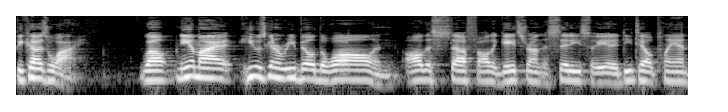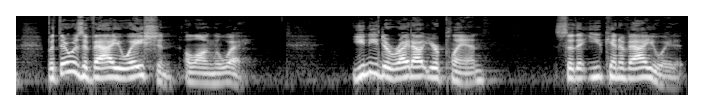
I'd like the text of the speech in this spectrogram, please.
Because why? Well, Nehemiah, he was going to rebuild the wall and all this stuff, all the gates around the city, so he had a detailed plan. But there was evaluation along the way. you need to write out your plan so that you can evaluate it,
